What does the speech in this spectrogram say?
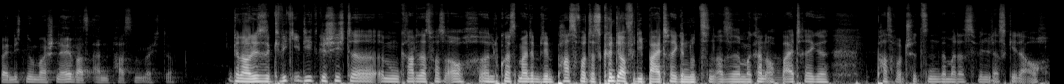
wenn ich nur mal schnell was anpassen möchte. Genau, diese Quick-Edit-Geschichte, ähm, gerade das, was auch äh, Lukas meinte mit dem Passwort, das könnt ihr auch für die Beiträge nutzen. Also man kann auch Beiträge Passwort schützen, wenn man das will, das geht auch.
